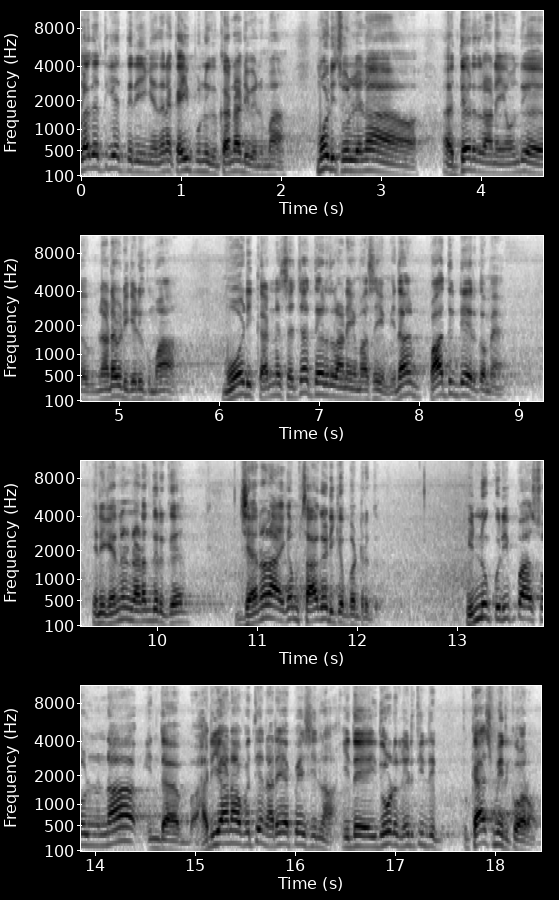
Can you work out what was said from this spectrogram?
உலகத்தையே தெரியுங்க. எதனா கைப்புண்ணுக்கு கண்ணாடி வேணுமா? மோடி சொல்லுன்னா தேர்தல் ஆணையம் வந்து நடவடிக்கை எடுக்குமா? மோடி கண்ணை சச்சா தேர்தல் ஆணையம் அசையும். இதான் பார்த்துக்கிட்டே இருக்கோமே. இன்றைக்கி என்ன நடந்திருக்கு? ஜனநாயகம் சாகடிக்கப்பட்டிருக்கு. இன்னும் குறிப்பாக சொல்லணுன்னா இந்த ஹரியானா பற்றி நிறையா பேசிடலாம். இதை இதோடு நிறுத்திட்டு காஷ்மீருக்கு வரோம்.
